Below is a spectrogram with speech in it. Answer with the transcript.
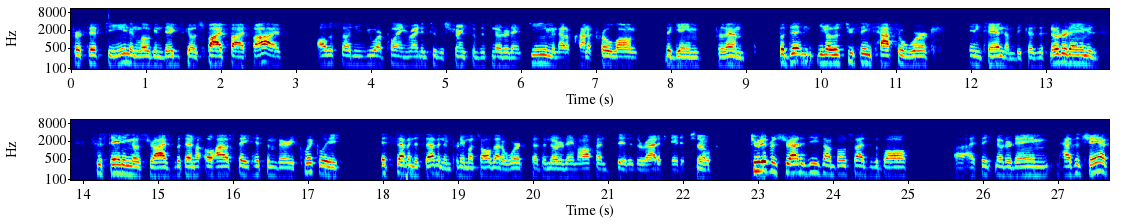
for 15, and Logan Diggs goes 5 5 5, all of a sudden you are playing right into the strengths of this Notre Dame team, and that'll kind of prolong the game for them. But then, you know, those two things have to work in tandem because if Notre Dame is sustaining those drives, but then Ohio State hits them very quickly, it's seven to seven, and pretty much all that work that the Notre Dame offense did is eradicated. So, two different strategies on both sides of the ball. Uh, I think Notre Dame has a chance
